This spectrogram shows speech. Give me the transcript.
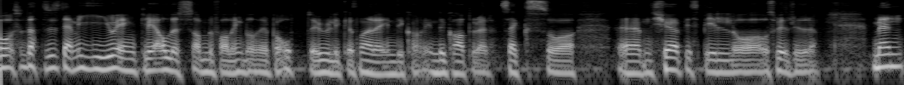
og dette systemet gir jo egentlig aldersanbefaling på åtte ulike indika indikatorer. Sex og eh, kjøp i spill og osv. Men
